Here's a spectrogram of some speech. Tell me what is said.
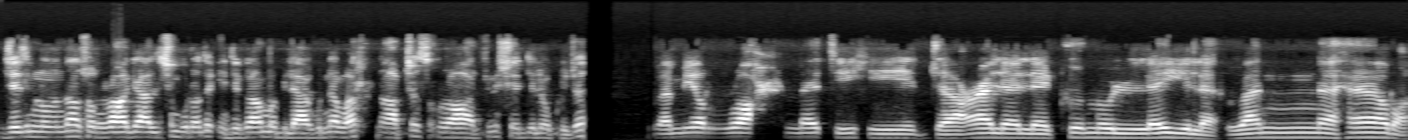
cezim nunundan sonra ra geldiği için burada idgamı bilagune var. Ne yapacağız? Ra harfini şeddeli okuyacağız. Rahmetihi ceale lekumul leyle ve nehara.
